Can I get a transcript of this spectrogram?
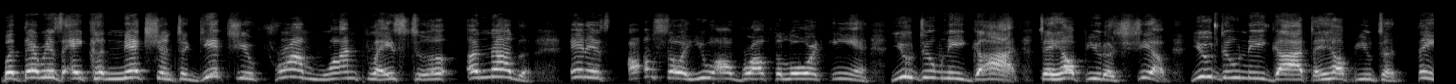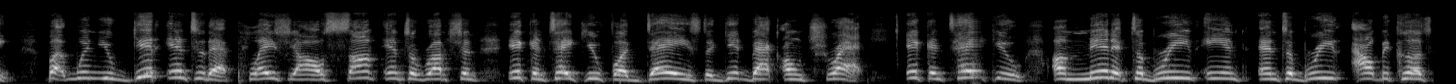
But there is a connection to get you from one place to another. And it's also, you all brought the Lord in. You do need God to help you to shift. You do need God to help you to think. But when you get into that place, y'all, some interruption, it can take you for days to get back on track. It can take you a minute to breathe in and to breathe out because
